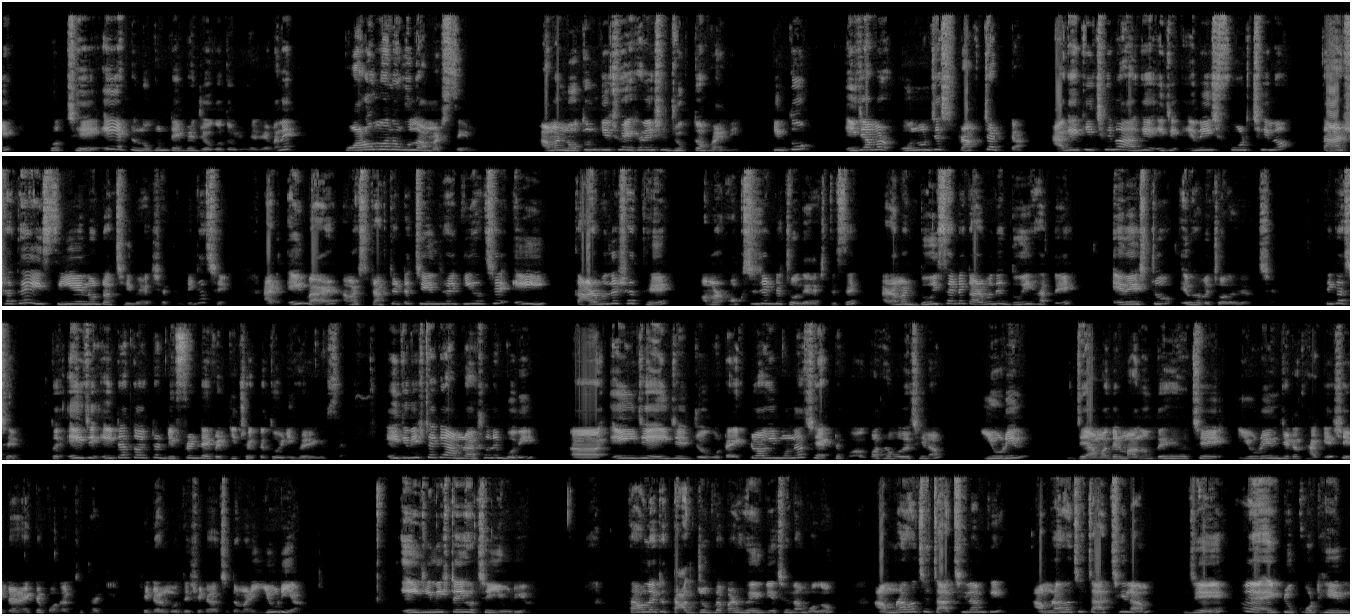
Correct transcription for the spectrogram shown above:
হচ্ছে এই একটা নতুন টাইপের যোগ তৈরি হয়ে যায়। মানে পরমাণুগুলো আমার সেম আমার নতুন কিছু এখানে এসে যুক্ত হয়নি। কিন্তু এই যে আমার অনুর যে স্ট্রাকচারটা আগে কি ছিল? আগে এই যে এনএইচ ফোর ছিল, তার সাথে এই সিএনওটা ছিল একসাথে, ঠিক আছে? আর এইবার আমার স্ট্রাকচারটা চেঞ্জ হয়ে কি হচ্ছে? এই কার্বনের সাথে আমার অক্সিজেনটা চলে আসতেছে, আর আমার দুই সাইডে কার্বনের দুই হাতে এনএইচ টু এভাবে চলে যাচ্ছে, ঠিক আছে? তো এই যে এইটা তো একটা ডিফারেন্ট টাইপের কিছু একটা তৈরি হয়ে গেছে। এই জিনিসটাকে আমরা আসলে বলি এই যে এই যে যৌগটা, একটু আগে মনে আছে, একটা কথা বলেছিলাম ইউরিন যে আমাদের মানব দেহে হচ্ছে ইউরিন যেটা থাকে, সেটার একটা পদার্থ থাকে সেটার মধ্যে, সেটা হচ্ছে তোমার ইউরিয়া এই জিনিসটাই হচ্ছে ইউরিয়া তাহলে একটা তাজ্জব ব্যাপার হয়ে গিয়েছে না বলো? আমরা হচ্ছে চাচ্ছিলাম কি? আমরা হচ্ছে চাচ্ছিলাম যে একটু কঠিন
